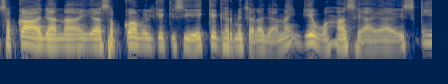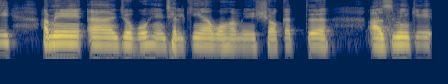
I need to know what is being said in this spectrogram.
सबका आ जाना या सबका मिलके किसी एक के घर में चला जाना, ये वहाँ से आया है। इसकी हमें जो वो हैं झलकियाँ, वो हमें शौकत आज़मी के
